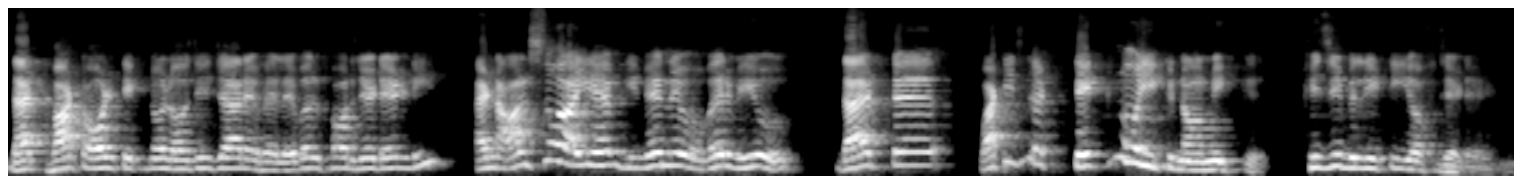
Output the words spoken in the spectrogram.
that what all technologies are available for ZLD and also I have given an overview that uh, what is the techno-economic feasibility of ZLD.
